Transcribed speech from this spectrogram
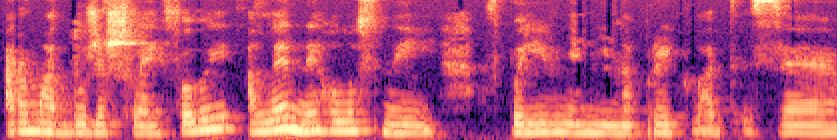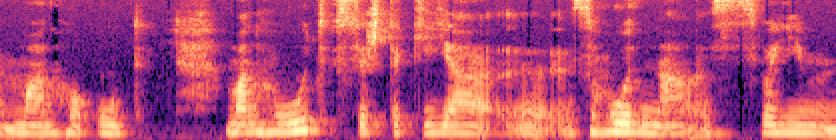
Аромат дуже шлейфовий, але не голосний в порівнянні, наприклад, з Oud. Mango Oud все ж таки я е, згодна з своїм,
